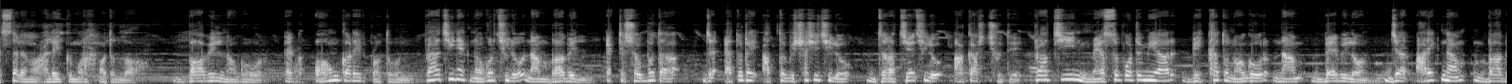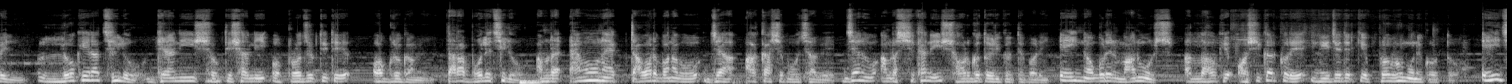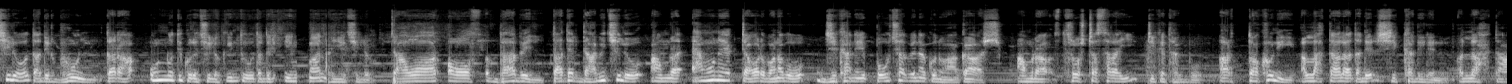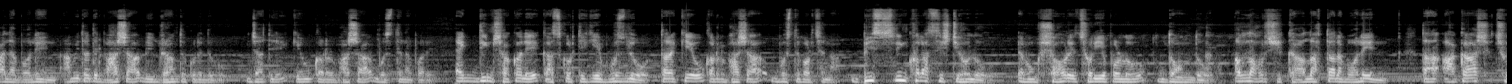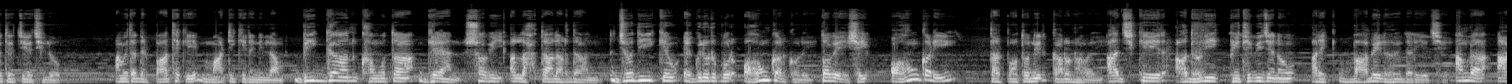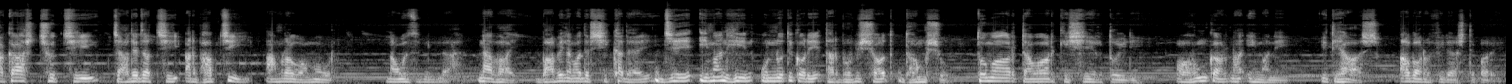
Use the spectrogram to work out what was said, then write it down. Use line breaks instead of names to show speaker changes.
আসসালামু আলাইকুম রহমতুল্লাহ। বাবিল নগর এক অহংকারের পতন প্রাচীন এক নগর ছিল নাম বাবেল। একটা সভ্যতা যা এতটাই আত্মবিশ্বাসী ছিল যারা চেয়েছিল আকাশ ছুতে। প্রাচীন মেসোপটেমিয়ার বিখ্যাত নগর নাম ব্যাবিলন, যার আরেক নাম বাবেল। লোকেরা ছিল জ্ঞানী, শক্তিশালী ও প্রযুক্তিতে অগ্রগামী। তারা বলেছিল, আমরা এমন এক টাওয়ার বানাবো যা আকাশে পৌঁছাবে, যেন আমরা সেখানেই স্বর্গ তৈরি করতে পারি। এই নগরের মানুষ আল্লাহকে অস্বীকার করে নিজেদেরকে প্রভু মনে করত। এই ছিল তাদের ভুল। তারা উন্নতি করেছিল, কিন্তু তাদের ইমান হারিয়েছিল। টাওয়ার অফ বাবেল, তাদের দাবি ছিল, আমরা এমন এক টাওয়ার বানাবো যেখানে পৌঁছাবে না কোনো আকাশ। আমরা স্রষ্টা ছাড়াই টিকে থাকব। আর তখনই আল্লাহ তাআলা তাদের শিক্ষা দিলেন। আল্লাহ তাআলা বলেন, আমি তাদের ভাষা বিভ্রান্ত করে দেব, যাতে কেউ কারোর ভাষা বুঝতে না পারে। একদিন সকালে কাজ করতে গিয়ে বুঝলো, তারা কেউ কারোর ভাষা বুঝতে পারছে না। বিশৃঙ্খলা সৃষ্টি হলো এবং শহরে ছড়িয়ে পড়ল দ্বন্দ্ব। আল্লাহর শিক্ষা, আল্লাহ তাআলা বলেন তারা আকাশ ছুতে চেয়েছিল। আমি তাদের পা থেকে মাটি কেড়ে নিলাম। বিজ্ঞান, ক্ষমতা, জ্ঞান সবই আল্লাহ তালার দান। যদি কেউ এগুলোর উপর অহংকার করে, তবে সেই অহংকারই তার পতনের কারণ হয়। আজকের আধুনিক পৃথিবী যেন আরেক বাবেল হয়ে দাঁড়িয়েছে। আমরা আকাশ ছুচ্ছি, চাঁদে যাচ্ছি আর ভাবছি, আমরাও অমর। নওয়াজবিল্লাহ না ভাই, বাবেল আমাদের শিক্ষা দেয় যে ইমানহীন উন্নতি করে তার ভবিষ্যৎ ধ্বংস। তোমার টাওয়ার কিসের তৈরি? অহংকার না ইমানে? ইতিহাস আবারও ফিরে আসতে পারে।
